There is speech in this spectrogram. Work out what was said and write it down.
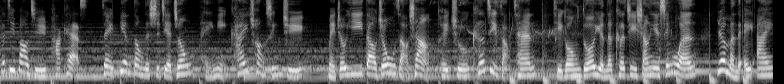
科技报局 Podcast 在变动的世界中陪你开创新局。每周一到周五早上推出科技早餐，提供多元的科技商业新闻、热门的 AI、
